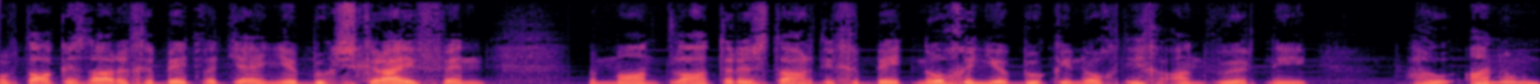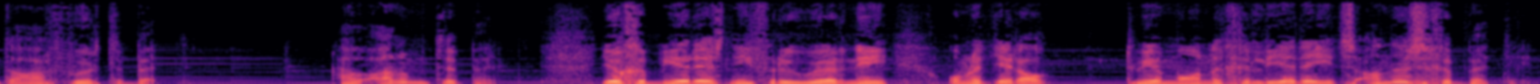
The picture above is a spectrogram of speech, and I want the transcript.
Of dalk is daar 'n gebed wat jy in jou boek skryf en 'n maand later is daardie gebed nog in jou boek en nog nie geantwoord nie. Hou aan om daarvoor te bid. Hou aan om te bid. Jou gebede is nie verhoor nie omdat jy dalk 2 maande gelede iets anders gebid het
